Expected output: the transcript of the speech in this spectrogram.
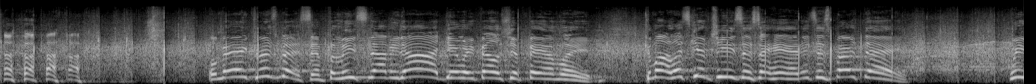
well, Merry Christmas and Feliz Navidad, Gateway Fellowship family. Come on, let's give Jesus a hand. It's his birthday. We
